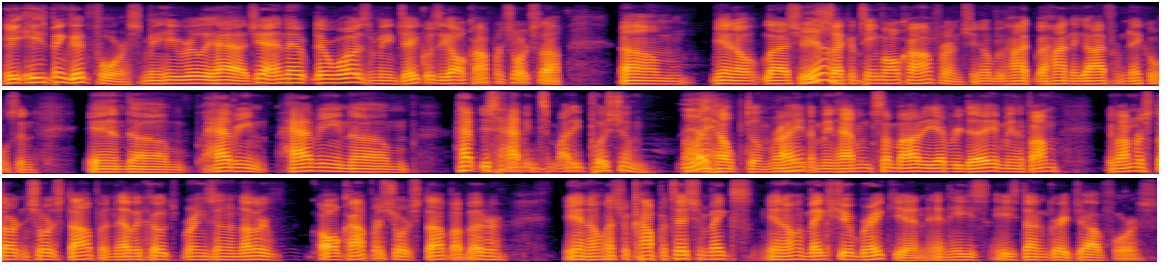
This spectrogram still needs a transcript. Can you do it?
he he's been good for us. I mean, he really has. Yeah, and there there was. I mean, Jake was the all conference shortstop. Um, you know, last year, Yeah. second team all conference. You know, behind behind the guy from Nicholls, and and um having having um have just having somebody push him probably Yeah. helped him, right? I mean, having somebody every day. I mean, if I'm if I'm the starting shortstop and the other coach brings in another all conference shortstop, I better, you know, that's what competition makes. You know, it makes you or break you, and, and he's he's done a great job for us.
